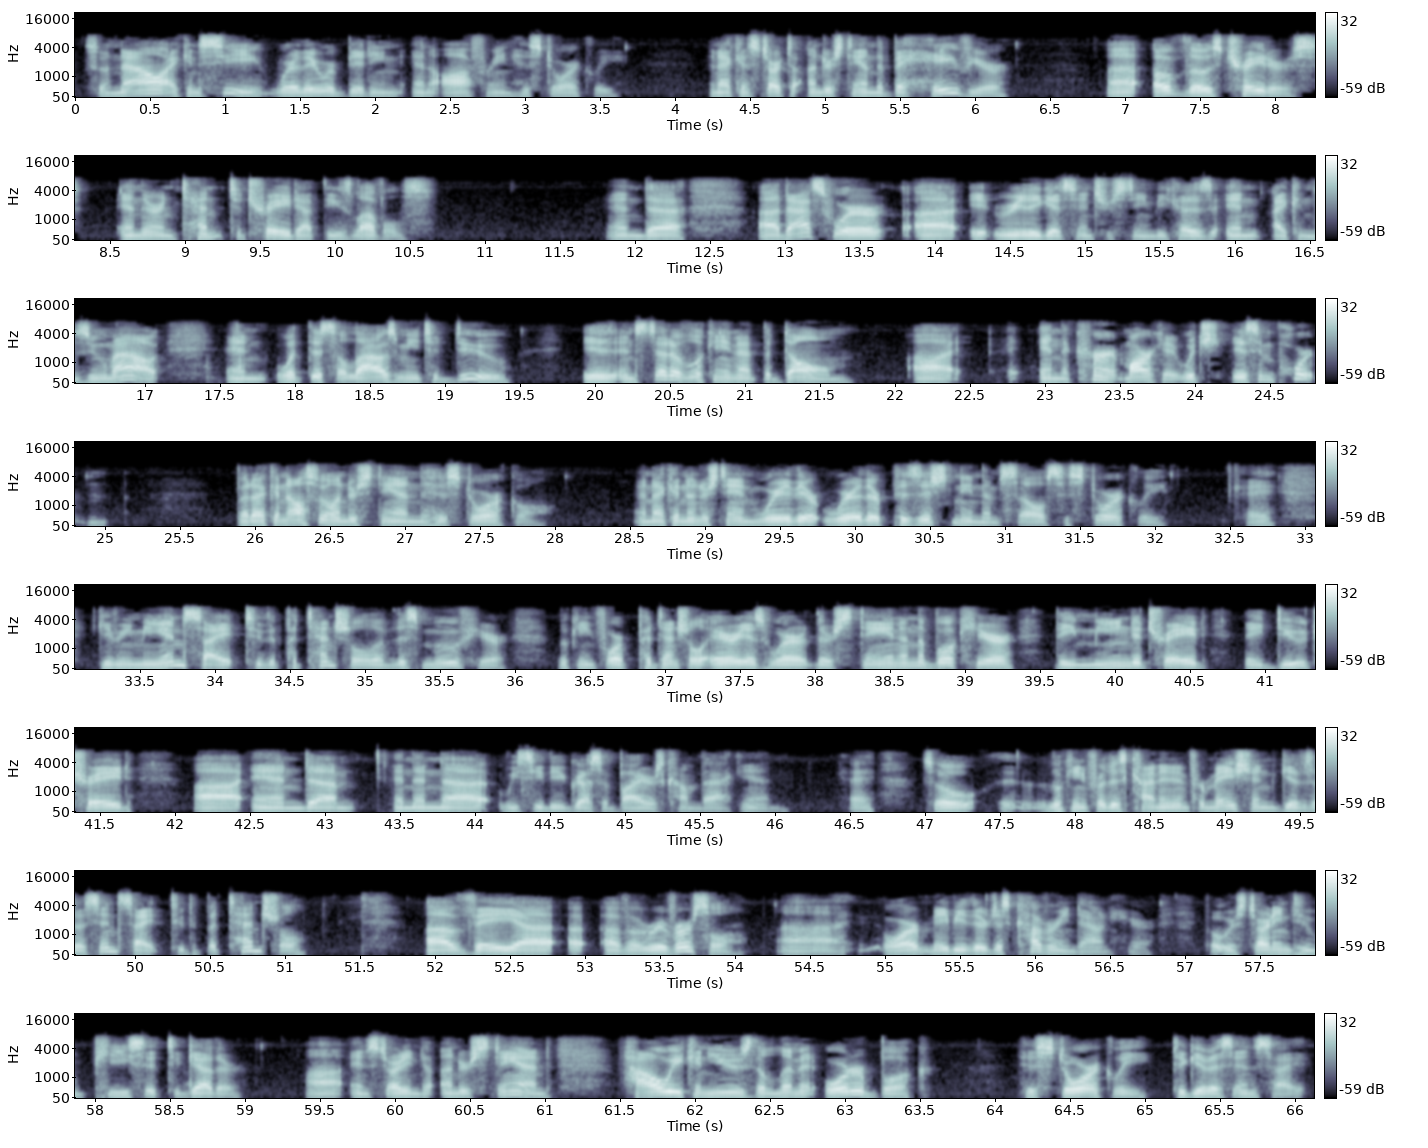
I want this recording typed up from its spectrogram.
So now I can see where they were bidding and offering historically, and I can start to understand the behavior uh, of those traders and their intent to trade at these levels. And uh, uh, that's where uh, it really gets interesting because, and I can zoom out, and what this allows me to do is instead of looking at the DOM uh, and the current market, which is important, but I can also understand the historical, and I can understand where they're where they're positioning themselves historically okay? Giving me insight to the potential of this move here, looking for potential areas where they're staying in the book here, they mean to trade, they do trade, uh, and, um, and then uh, we see the aggressive buyers come back in, okay? So uh, looking for this kind of information gives us insight to the potential of a, uh, of a reversal, uh, or maybe they're just covering down here, but we're starting to piece it together uh, and starting to understand how we can use the limit order book historically to give us insight,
